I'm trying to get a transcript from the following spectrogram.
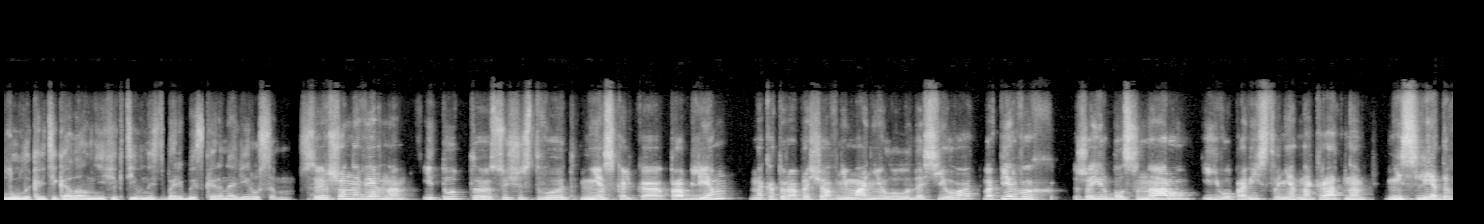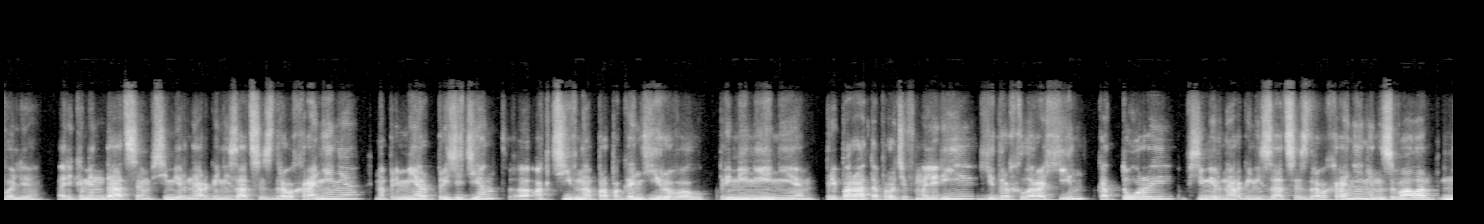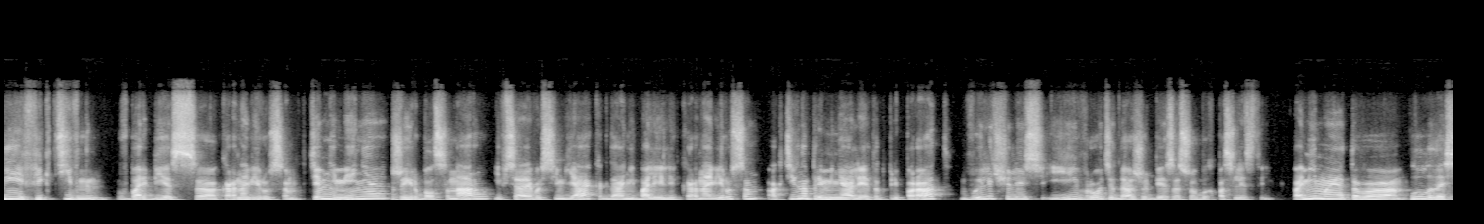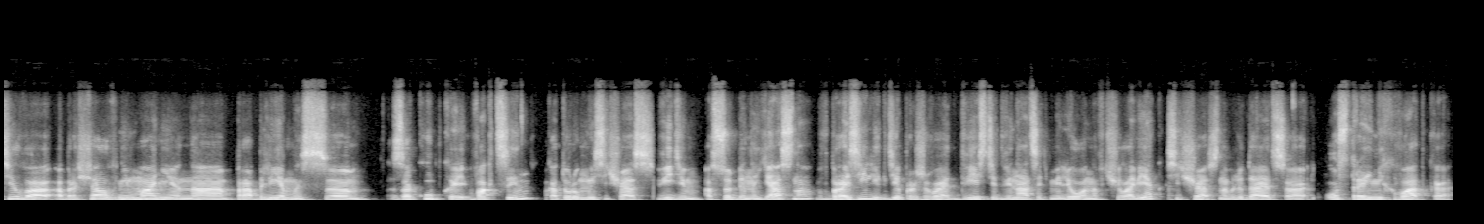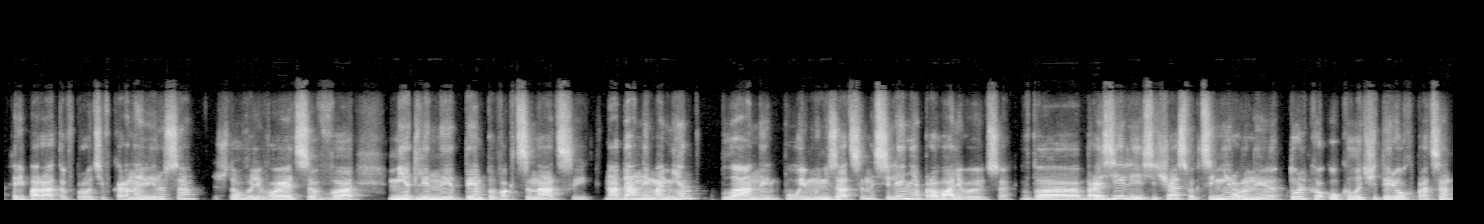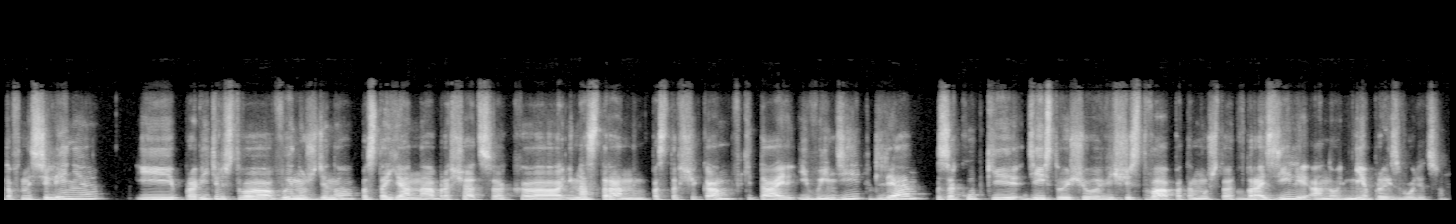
Лула критиковал неэффективность борьбы с коронавирусом? Совершенно верно. И тут э, существует несколько проблем, на которые обращал внимание Лула да Силва. Во-первых, Жаир Болсонару и его правительство неоднократно не следовали рекомендациям Всемирной организации здравоохранения. Например, президент э, активно пропагандировал применение препарата против малярии гидрохлорохин, который Всемирная организация здравоохранения называла неэффективным в борьбе с э, коронавирусом. Тем не менее, Жаир Болсонару и вся его семья, когда они болели коронавирусом, активно применяли этот препарат, вылечились и вроде даже без особых последствий. Помимо этого, Лула да Силва обращал внимание на проблемы с э, закупкой вакцин, которую мы сейчас видим особенно ясно. В Бразилии, где проживает 212 миллионов человек, сейчас наблюдается острая нехватка препаратов против коронавируса, что выливается в медленные темпы вакцинации. На данный момент планы по иммунизации населения проваливаются. В Бразилии сейчас вакцинированы только около 4% населения, и правительство вынуждено постоянно обращаться к иностранным поставщикам в Китае и в Индии для закупки действующего вещества, потому что в Бразилии оно не производится.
